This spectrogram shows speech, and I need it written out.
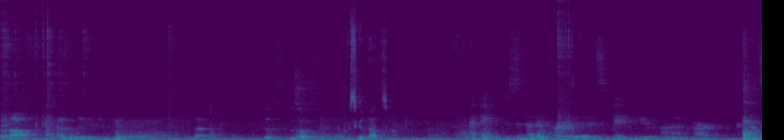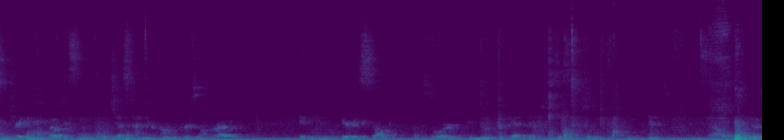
about kind of the linkage between that. That's good thoughts. I think just another part of it is if you um, are concentrating and focusing just on your own personal growth, it becomes very self-absorbed and you forget that Jesus actually emptied himself Yes.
